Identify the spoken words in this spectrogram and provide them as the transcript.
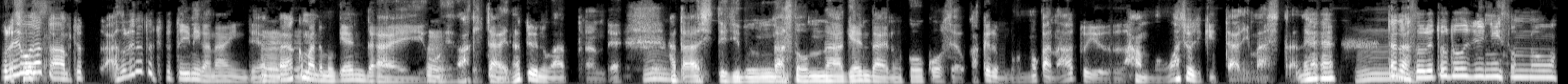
それをだと、あちょっと、あそれだとちょっと意味がないんで、やっぱりあくまでも現代を描きたいなというのがあったんで、うん。果たして自分がそんな現代の高校生を描けるものかなという反問は正直言ってありましたね。うん。ただ、それと同時に、その、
